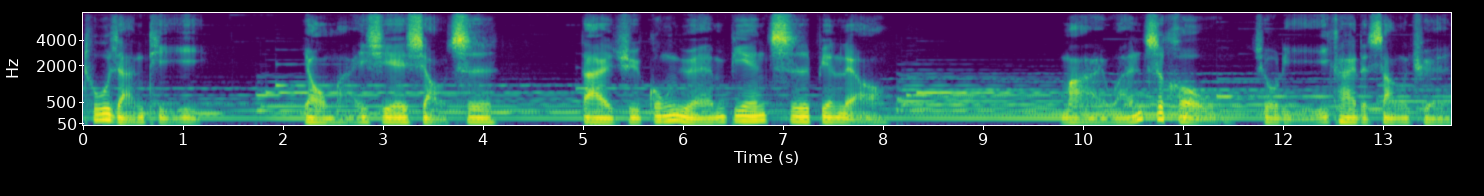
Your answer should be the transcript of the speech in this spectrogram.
突然提议，要买一些小吃。带去公园边吃边聊，买完之后就离开了商圈，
